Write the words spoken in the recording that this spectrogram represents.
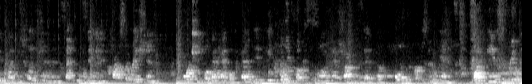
using legislation and sentencing and incarceration for people that have offended, it really focuses on, as Shaka said, the whole person and what is really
